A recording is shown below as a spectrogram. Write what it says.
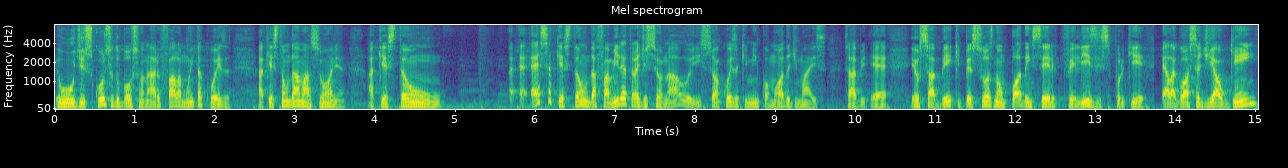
O discurso do Bolsonaro fala muita coisa. A questão da Amazônia, a questão essa questão da família tradicional, isso é uma coisa que me incomoda demais, sabe? É eu saber que pessoas não podem ser felizes porque ela gosta de alguém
